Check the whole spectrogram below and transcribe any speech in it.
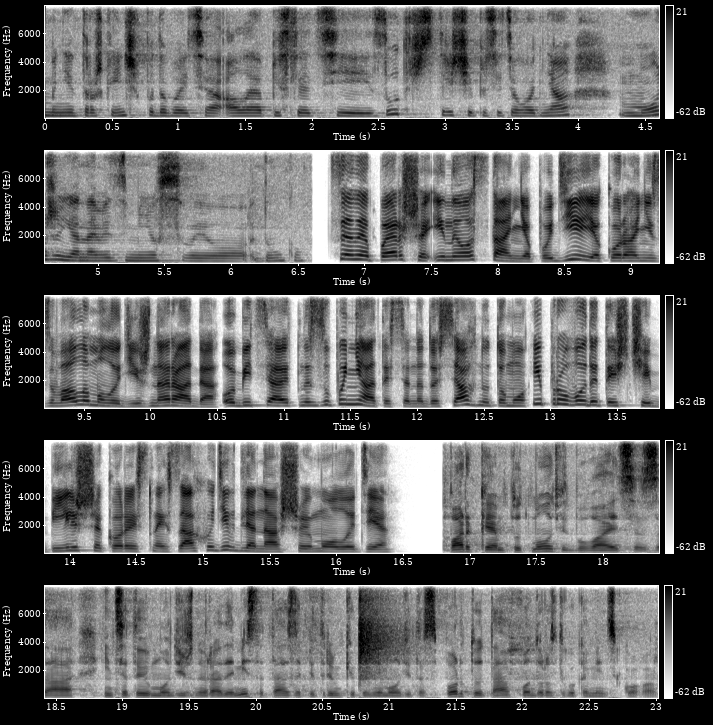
мені трошки інше подобається, але після цієї зустрічі, після цього дня, може, я навіть зміню свою думку. Це не перша і не остання подія, яку організувала молодіжна рада. Обіцяють не зупинятися на досягнутому і проводити ще більше корисних заходів для нашої молоді. Парк Кемп тут молодь відбувається за ініціативи молодіжної ради міста та за підтримки управління молоді та спорту та фонду розвитку Кам'янського.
